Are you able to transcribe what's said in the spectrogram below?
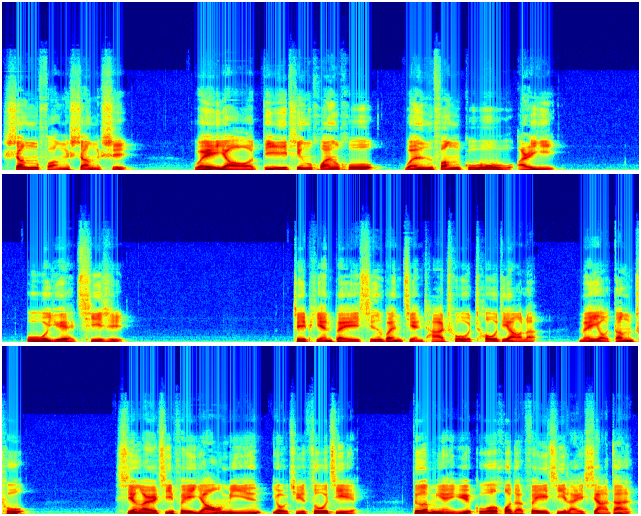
生逢盛世，唯有谛听欢呼，闻风鼓舞而已。五月七日，这篇被新闻检查处抽掉了，没有登出。幸而既非姚民，又居租界。得免于国货的飞机来下蛋，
